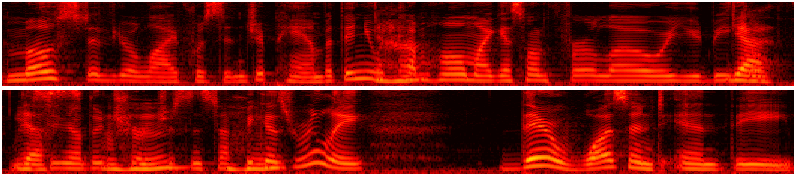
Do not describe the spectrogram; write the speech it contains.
most of your life was in Japan, but then you would uh-huh. come home, I guess, on furlough, or you'd be yeah, visiting yes. other mm-hmm. churches and stuff. Mm-hmm. Because really, there wasn't in the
